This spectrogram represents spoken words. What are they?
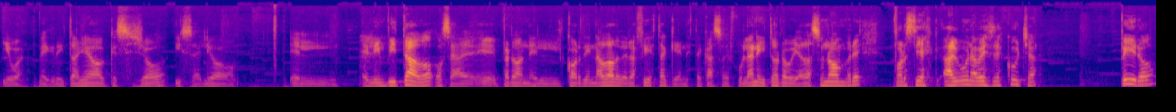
Y bueno, me gritoneó, qué sé yo, y salió el, el invitado, o sea, eh, perdón, el coordinador de la fiesta, que en este caso es fulanito, no voy a dar su nombre, por si es- alguna vez se escucha. Pero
